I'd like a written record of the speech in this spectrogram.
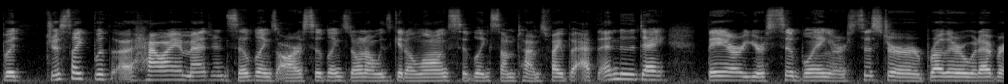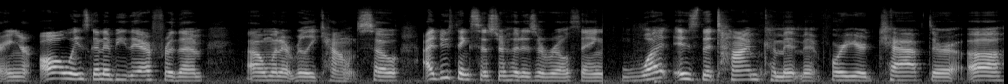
But just like with uh, how I imagine siblings are, siblings don't always get along. Siblings sometimes fight. But at the end of the day, they are your sibling or sister or brother or whatever. And you're always going to be there for them uh, when it really counts. So I do think sisterhood is a real thing. What is the time commitment for your chapter? Uh,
